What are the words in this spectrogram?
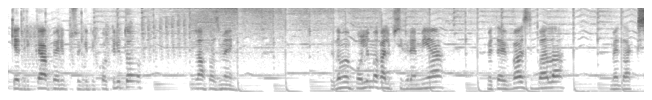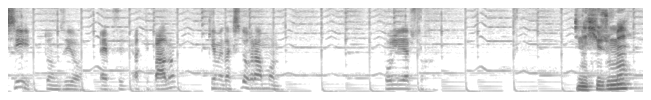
κεντρικά περίπου στο κεντρικό τρίτο, λανθασμένη. Εδώ με πολύ μεγάλη ψυχραιμία μεταβιβάζει την μπάλα μεταξύ των δύο αντιπάλων και μεταξύ των γραμμών. Πολύ εύστοχα. Συνεχίζουμε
